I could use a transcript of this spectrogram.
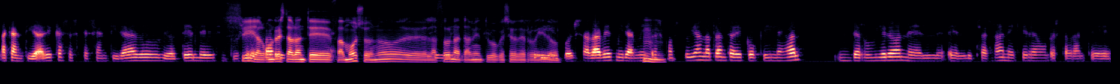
la cantidad de casas que se han tirado, de hoteles. Incluso sí, algún fábricas. restaurante famoso, ¿no? Eh, la sí. zona también tuvo que ser derruido. Sí, pues a la vez, mira, mientras mm. construían la planta de coque ilegal, derruyeron el, el Ichasgane, que era un restaurante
